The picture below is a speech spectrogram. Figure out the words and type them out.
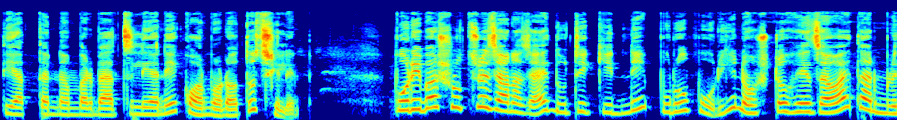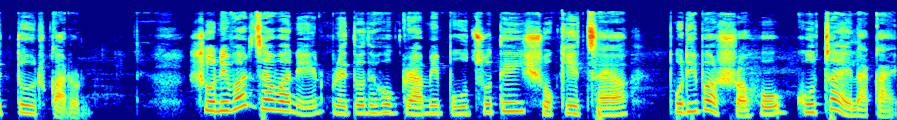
তিয়াত্তর নম্বর ব্যাটালিয়নে কর্মরত ছিলেন। পরিবার সূত্রে জানা যায়, দুটি কিডনি পুরোপুরি নষ্ট হয়ে যাওয়ায় তার মৃত্যুর কারণ। শনিবার জওয়ানের মৃতদেহ গ্রামে পৌঁছতেই শোকের ছায়া পরিবারসহ গোটা এলাকায়।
